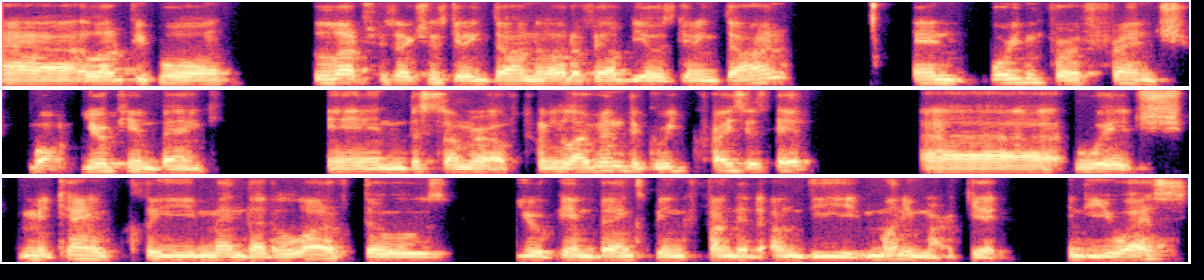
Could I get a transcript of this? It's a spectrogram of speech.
Uh, a lot of people, a lot of transactions getting done, a lot of LBOs getting done, and working for a French, well, European bank in the summer of 2011, the Greek crisis hit, uh, which mechanically meant that a lot of those European banks being funded on the money market in the US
